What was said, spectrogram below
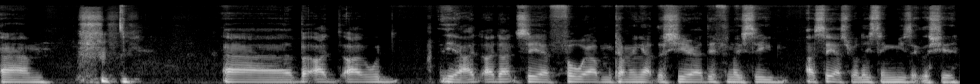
Um, uh, but I I would yeah I, I don't see a full album coming out this year. I definitely see I see us releasing music this year,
